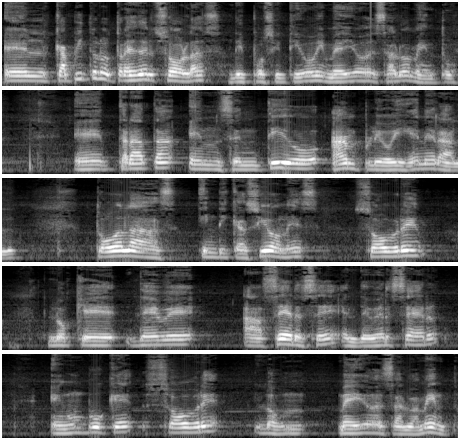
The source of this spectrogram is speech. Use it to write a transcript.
El capítulo 3 del SOLAS, dispositivos y medios de salvamento, eh, trata en sentido amplio y general todas las indicaciones sobre lo que debe hacerse, el deber ser, en un buque sobre los medios de salvamento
